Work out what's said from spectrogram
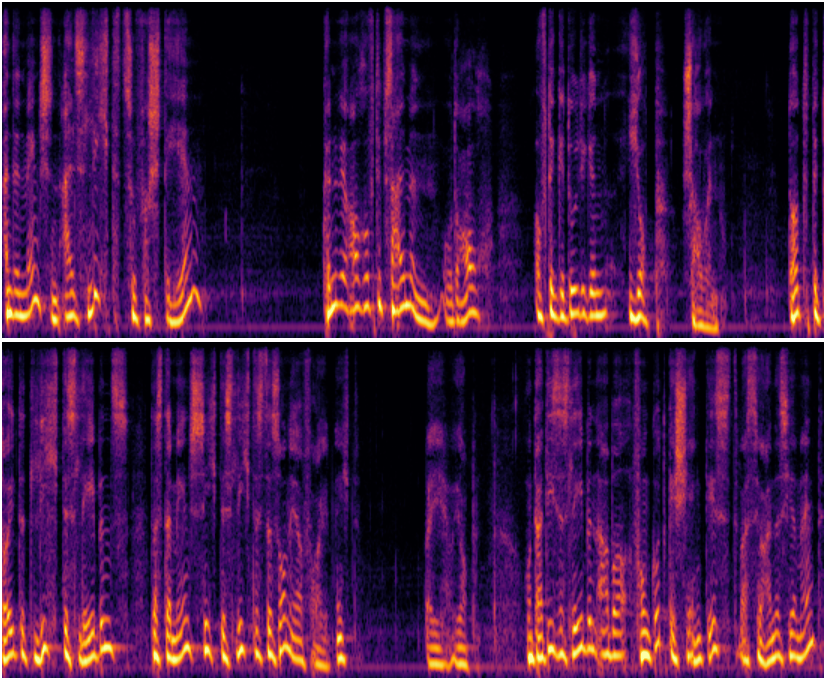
an den Menschen als Licht zu verstehen, können wir auch auf die Psalmen oder auch auf den geduldigen Job schauen. Dort bedeutet Licht des Lebens, dass der Mensch sich des Lichtes der Sonne erfreut, nicht? Bei Job. Und da dieses Leben aber von Gott geschenkt ist, was Johannes hier meint,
